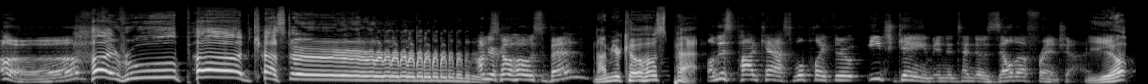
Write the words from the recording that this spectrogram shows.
of. Hyrule Podcaster. I'm your co host, Ben. and I'm your co-host Pat. On this podcast, we'll play through each game in Nintendo's Zelda franchise. Yep,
